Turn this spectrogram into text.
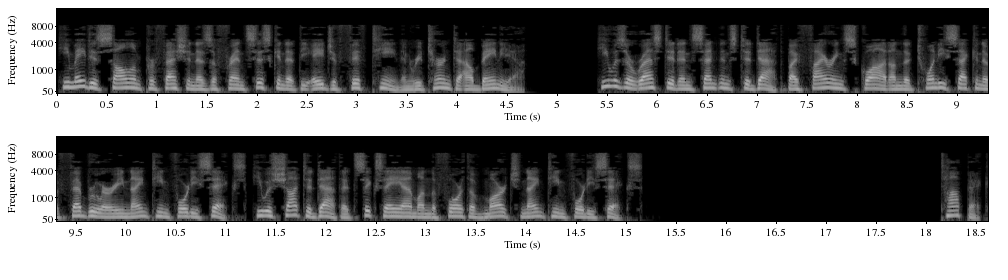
He made his solemn profession as a Franciscan at the age of 15 and returned to Albania. He was arrested and sentenced to death by firing squad on the 22nd of February 1946. He was shot to death at 6 a.m. on the 4th of March 1946. Topic:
